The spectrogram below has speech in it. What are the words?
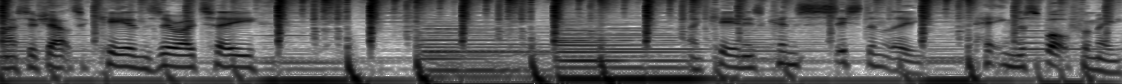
Massive shout to Kian Zero T. And Kian is consistently hitting the spot for me.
